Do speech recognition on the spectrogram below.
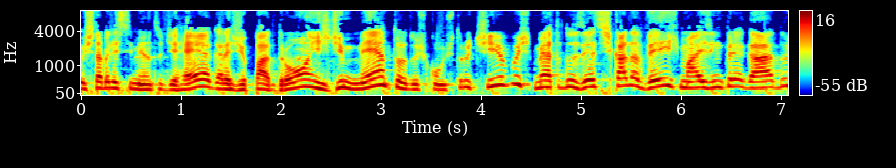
estabelecimento de regras, de padrões, de métodos construtivos, métodos esses cada vez mais empregados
